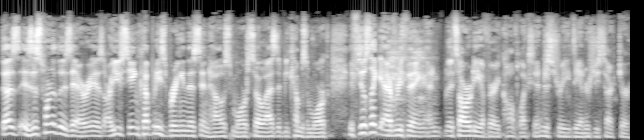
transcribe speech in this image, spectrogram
Does is this one of those areas? Are you seeing companies bringing this in house more so as it becomes more? It feels like everything, and it's already a very complex industry, the energy sector.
